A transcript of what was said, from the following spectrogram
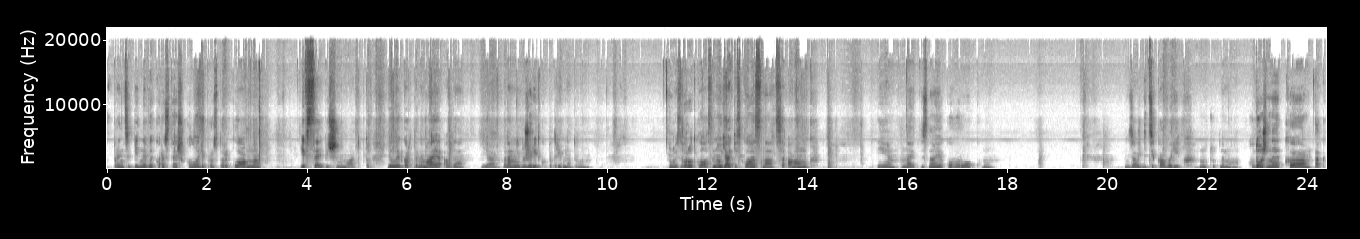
в принципі, не використаєш в колоді, просто рекламна. І все, і більше немає. Тобто білої карти немає, але я, вона мені дуже рідко потрібна, тому. Ось, зворот класний. Ну, якість класна, це Анк. І навіть не знаю, якого року. Завжди цікаво рік. Ну, тут нема. Художник, е, так,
